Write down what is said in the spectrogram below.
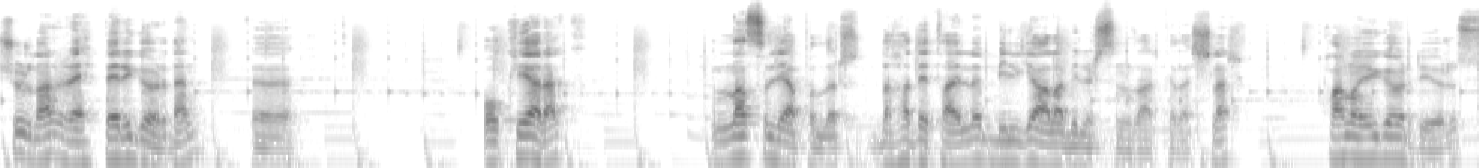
Şuradan rehberi görden e, okuyarak nasıl yapılır daha detaylı bilgi alabilirsiniz arkadaşlar. Panoyu gör diyoruz.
